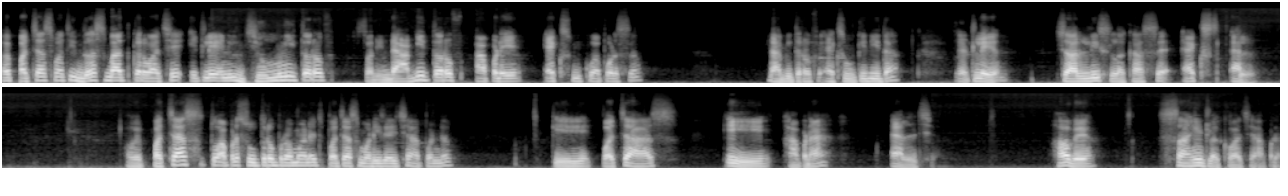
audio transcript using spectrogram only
હવે પચાસમાંથી દસ બાદ કરવા છે એટલે એની જમણી તરફ સોરી ડાબી તરફ આપણે એક્સ મૂકવા પડશે. ડાબી તરફ એક્સ મૂકી દીધા. એટલે ચાલીસ લખાશે એક્સ એલ હવે પચાસ તો આપણે સૂત્ર પ્રમાણે જ પચાસ મળી જાય છે આપણને. કે પચાસ એ આપણા એલ છે. હવે સાહીઠ લખવા છે આપણે.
